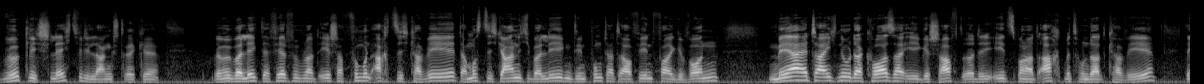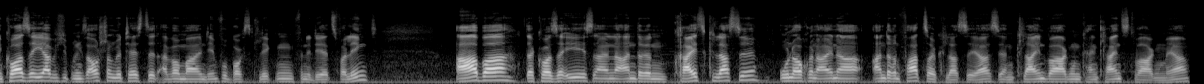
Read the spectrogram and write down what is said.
wirklich schlecht für die Langstrecke wenn man überlegt, der Fiat 500e schafft 85 kW, da musste ich gar nicht überlegen, den Punkt hat er auf jeden Fall gewonnen. Mehr hätte eigentlich nur der Corsa E geschafft oder der E208 mit 100 kW. Den Corsa E habe ich übrigens auch schon getestet, einfach mal in die Infobox klicken, findet ihr jetzt verlinkt. Aber der Corsa E ist in einer anderen Preisklasse und auch in einer anderen Fahrzeugklasse. Ja, ist ja ein Kleinwagen und kein Kleinstwagen mehr.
